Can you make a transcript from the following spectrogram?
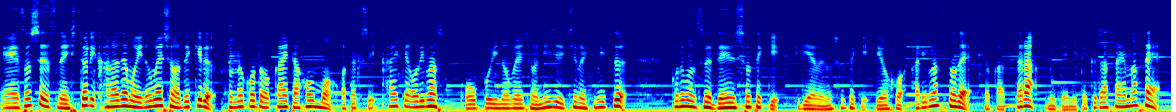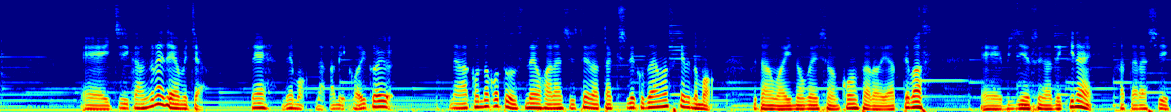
えー、そしてですね、一人からでもイノベーションはできる。そんなことを書いた本も私書いております。オープンイノベーション21の秘密。これもですね、電子書籍、リアルの書籍、両方ありますので、よかったら見てみてくださいませ。えー、1時間ぐらいで読めちゃう。ね、でも中身こいこい。なこんなことをですね、お話ししてる私でございますけれども、普段はイノベーションコンサルをやってます。えー、ビジネスができない、新しい、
